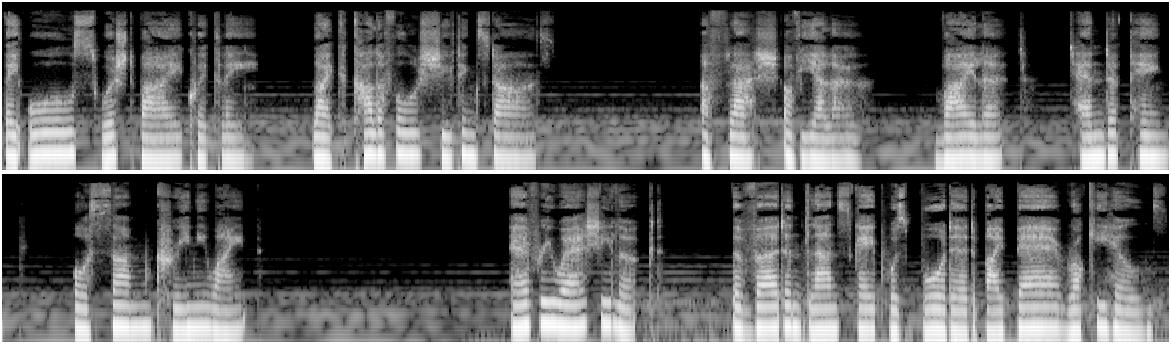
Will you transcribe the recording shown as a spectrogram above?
They all swooshed by quickly, like colourful shooting stars a flash of yellow, violet, tender pink, or some creamy white. Everywhere she looked, the verdant landscape was bordered by bare rocky hills,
